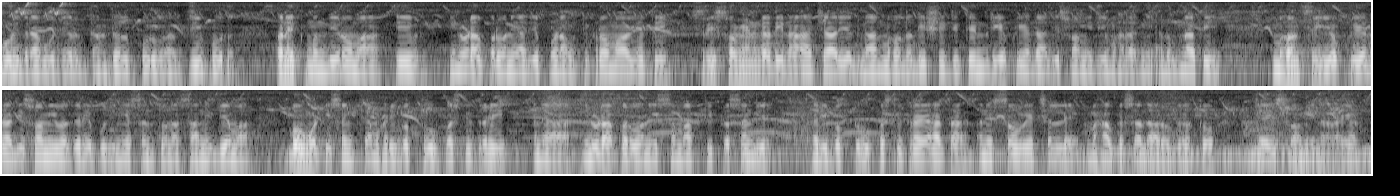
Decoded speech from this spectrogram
બોડીદરા, બુજુર્ગ, ધાંધલપુર, વાઘજીપુર અનેક મંદિરોમાં એ હિંડોળા પર્વની આજે પૂર્ણાહુતિ કરવામાં આવી હતી. શ્રી સ્વામિનારાયણ ગાદીના આચાર્ય જ્ઞાન મહોદધિ શ્રી જીતેન્દ્રિય પ્રિયદાજી સ્વામીજી મહારાજની અનુજ્ઞાથી મહંત શ્રી યોગ પ્રિયદાજી સ્વામી વગેરે પૂજનીય સંતોના સાનિધ્યમાં બહુ મોટી સંખ્યામાં હરિભક્તો ઉપસ્થિત રહી અને આ હિંડોળા પર્વની સમાપ્તિ પ્રસંગે હરિભક્તો ઉપસ્થિત રહ્યા હતા અને સૌએ છેલ્લે મહાપ્રસાદ આરોગ્ય હતો. જય સ્વામિનારાયણ.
